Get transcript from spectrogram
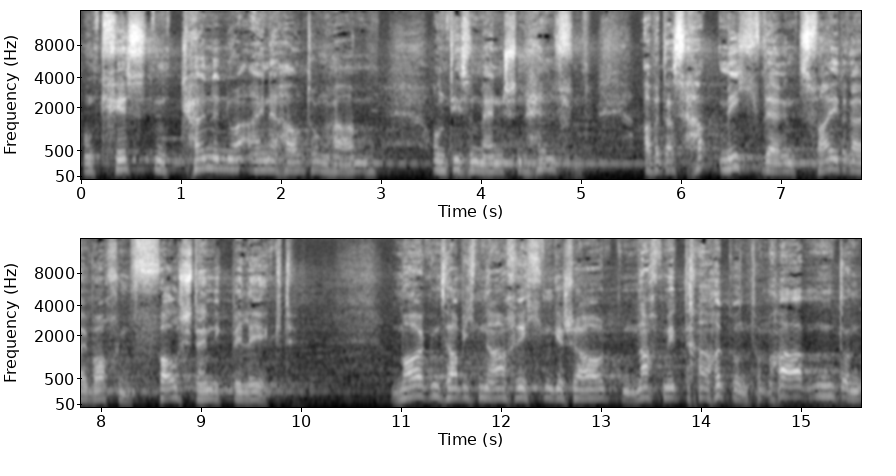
Und Christen können nur eine Haltung haben und diesen Menschen helfen. Aber das hat mich während zwei, drei Wochen vollständig belegt. Morgens habe ich Nachrichten geschaut, Nachmittag und am Abend und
